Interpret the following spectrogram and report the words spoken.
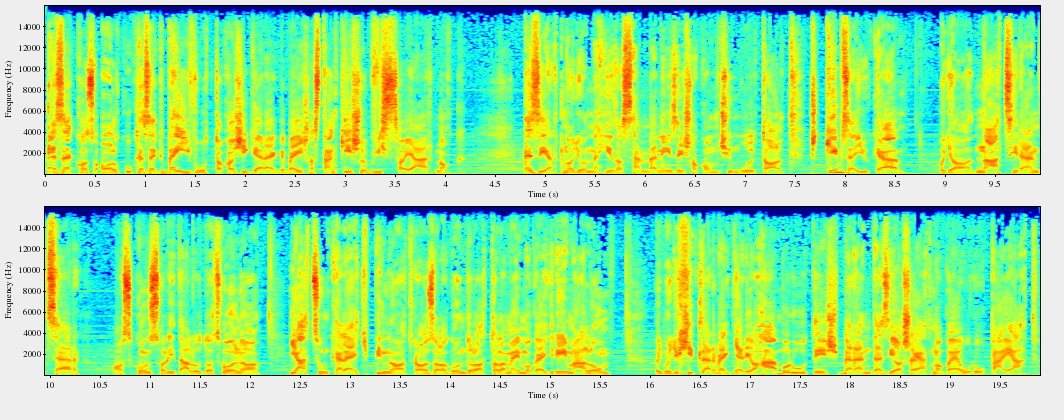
ezek az alkuk, ezek beívódtak a zsigerekbe, és aztán később visszajárnak. Ezért nagyon nehéz a szembenézés a komcsi múlttal. És képzeljük el, hogy a náci rendszer az konszolidálódott volna. Játszunk el egy pillanatra azzal a gondolattal, amely maga egy rémálom, hogy mondjuk Hitler megnyeri a háborút, és berendezi a saját maga Európáját.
